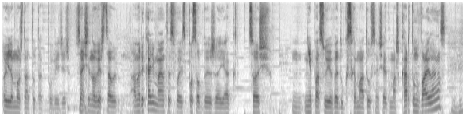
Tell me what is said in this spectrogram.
O ile można to tak powiedzieć. W sensie, no wiesz, cały, Amerykanie mają te swoje sposoby, że jak coś nie pasuje według schematu, w sensie jak masz cartoon violence, mhm.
